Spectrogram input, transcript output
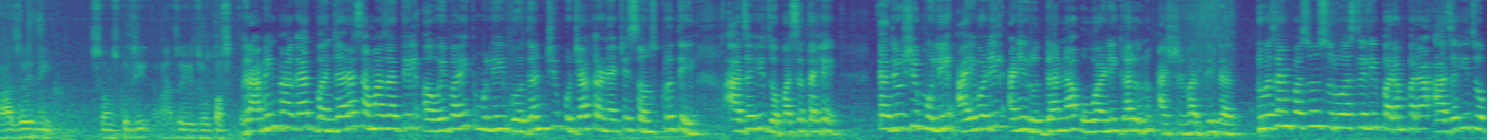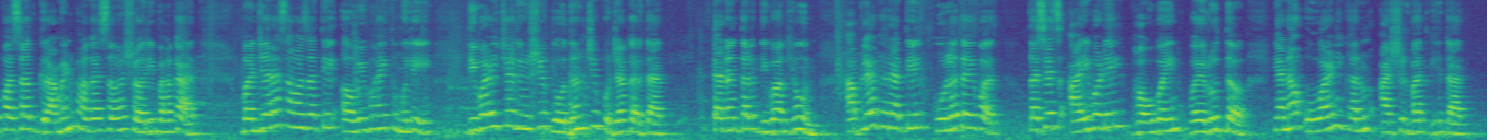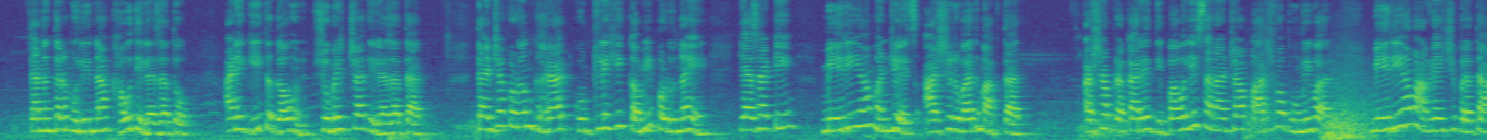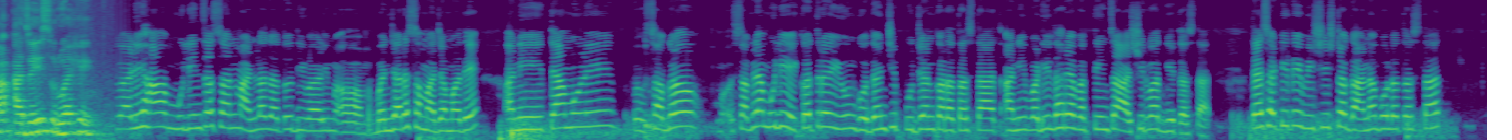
आजही नाही. संस्कृती आजही जोपासत. ग्रामीण भागात बंजारा समाजातील अविवाहित मुली गोधनची पूजा करण्याची संस्कृती आजही जोपासत आहे. त्या दिवशी मुली आई वडील आणि वृद्धांना ओवाळणी घालून आशीर्वाद घेतात. पूर्वजांपासून सुरू असलेली परंपरा आजही जोपासत ग्रामीण भागासह शहरी भागात बंजारा समाजातील अविवाहित मुली दिवाळीच्या दिवशी गोधनची पूजा करतात. त्यानंतर दिवा घेऊन आपल्या घरातील कुलदैवत तसेच आई वडील भाऊ बहीण वयोवृद्ध यांना ओवाळणी घालून आशीर्वाद घेतात. त्यानंतर मुलींना खाऊ दिला जातो आणि गीत गाऊन शुभेच्छा दिल्या जातात. त्यांच्याकडून घरात कुठलीही कमी पडू नये यासाठी मेरिया म्हणजेच आशीर्वाद मागतात. अशा प्रकारे दीपावली सणाच्या पार्श्वभूमीवर मेरिया मागण्याची प्रथा आजही सुरू आहे. दिवाळी हा मुलींचा सण मानला जातो दिवाळी बंजारा समाजामध्ये आणि त्यामुळे सगळं सगळ्या मुली एकत्र येऊन गोधनची पूजन करत असतात आणि वडीलधाऱ्या व्यक्तींचा आशीर्वाद घेत असतात. त्यासाठी ते विशिष्ट गाणं बोलत असतात.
